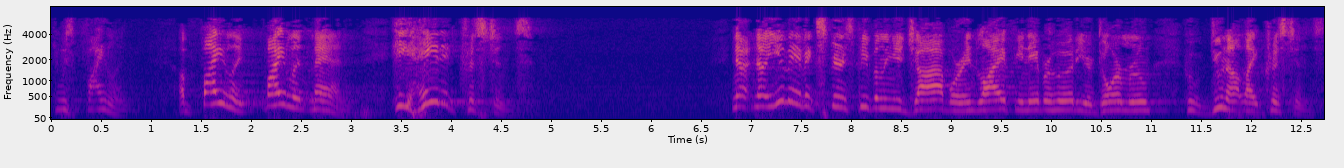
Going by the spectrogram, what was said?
He was violent. A violent, violent man. He hated Christians. Now, now you may have experienced people in your job or in life, your neighborhood, or your dorm room who do not like Christians.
